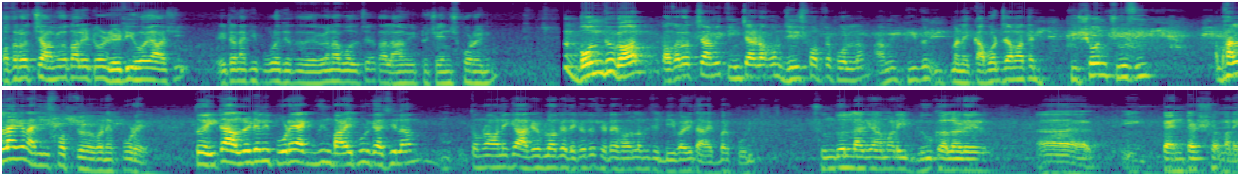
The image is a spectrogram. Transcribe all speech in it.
কথাটা হচ্ছে আমিও তাহলে একটু রেডি হয়ে আসি। এটা নাকি পরে যেতে দেবে না বলছে, তাহলে আমি একটু চেঞ্জ করে নিই। বন্ধুগণ, কথাটা হচ্ছে আমি তিন চার রকম জিনিসপত্র পরলাম আমি মানে কাপড় জামাতে ভীষণ চুজি ভালো লাগে না জিনিসপত্র মানে পরে তো এইটা অলরেডি আমি পরে একদিন বাড়িপুর গেছিলাম। তোমরা অনেকে আগের ব্লগে দেখেছ, সেটাই ভাবলাম যে বিয়ে বাড়িতে আরেকবার পড়ি। সুন্দর লাগে আমার এই ব্লু কালারের এই প্যান্টটার মানে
